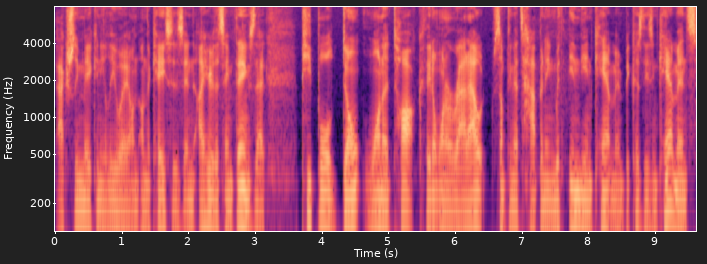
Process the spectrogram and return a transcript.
actually make any leeway on, on the cases. And I hear the same things that people don't want to talk. They don't want to rat out something that's happening within the encampment because these encampments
